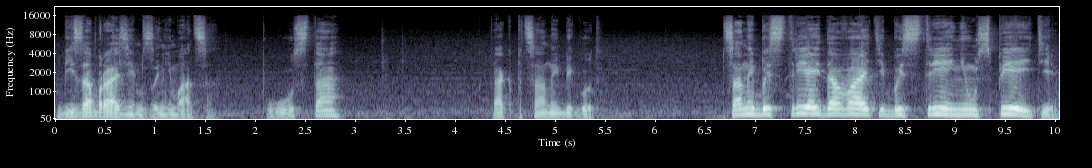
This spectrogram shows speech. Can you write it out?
безобразием заниматься. Пусто. Так, пацаны бегут. Пацаны, быстрее давайте, быстрее, не успеете.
